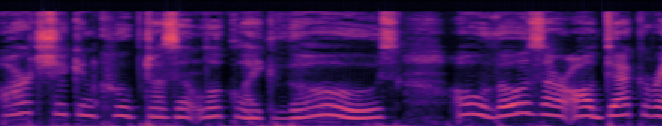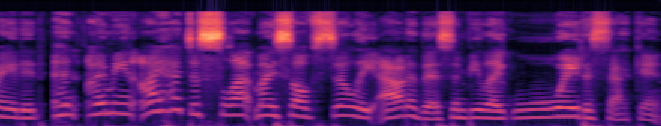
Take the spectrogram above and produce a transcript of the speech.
our chicken coop doesn't look like those. Oh, those are all decorated. And I mean, I had to slap myself silly out of this and be like, wait a second.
